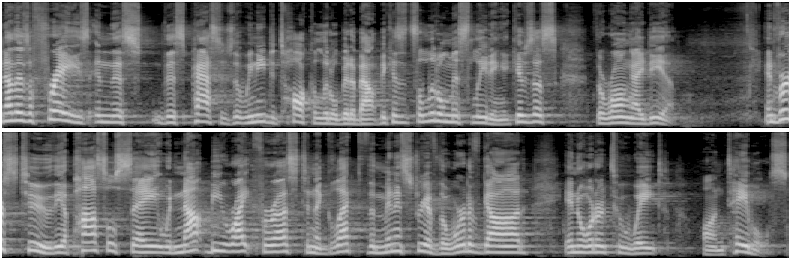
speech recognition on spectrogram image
Now, there's a phrase in this, this passage that we need to talk a little bit about because it's a little misleading. It gives us the wrong idea. In verse 2, the apostles say it would not be right for us to neglect the ministry of the Word of God in order to wait on tables.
